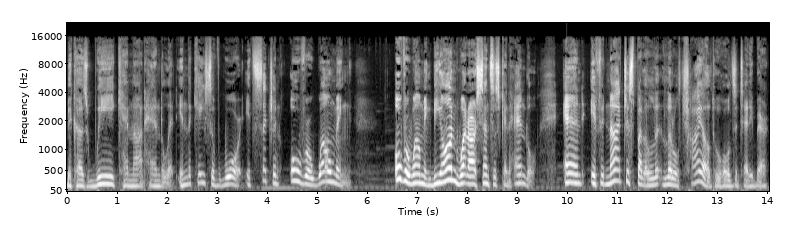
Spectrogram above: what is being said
because we cannot handle it. In the case of war, it's such an overwhelming, overwhelming, beyond what our senses can handle. And if it not just but a li- little child who holds a teddy bear,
